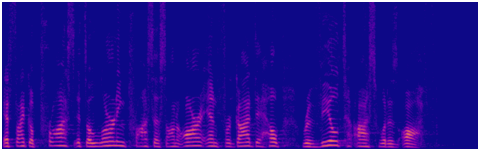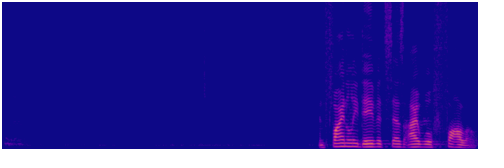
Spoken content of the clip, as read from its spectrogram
it's like a process, it's a learning process on our end for God to help reveal to us what is off. And finally, David says, I will follow.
